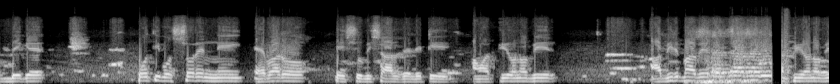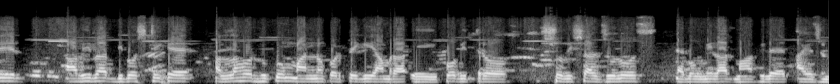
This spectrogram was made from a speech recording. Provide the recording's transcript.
উদ্যোগে প্রতি বছরের নেই, এবারও এই সুবিশাল র্যালিটি আমার প্রিয় নবীর আবির্ভাবের প্রিয় নবীর আবির্ভাব দিবসটিকে আল্লাহর হুকুম মান্য করতে গিয়ে আমরা এই পবিত্র, সুবিশাল জুলুস এবং মিলাদ মাহফিলের আয়োজন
